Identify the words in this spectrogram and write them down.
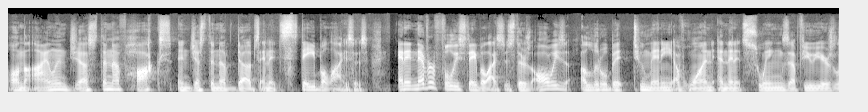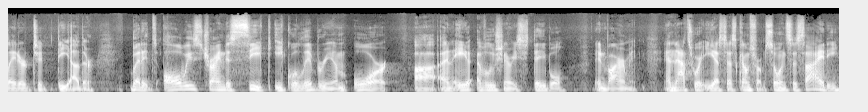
On the island, just enough hawks and just enough doves, and it stabilizes. And it never fully stabilizes. There's always a little bit too many of one, and then it swings a few years later to the other. But it's always trying to seek equilibrium or uh, an evolutionary stable environment. And that's where ESS comes from. So in society,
